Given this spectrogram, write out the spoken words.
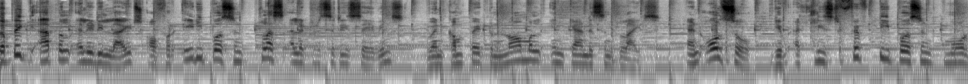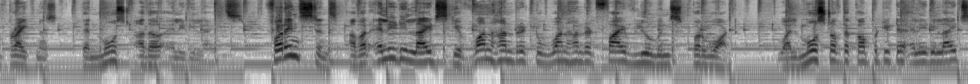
The Big Apple LED lights offer 80% plus electricity savings when compared to normal incandescent lights and also give at least 50% more brightness than most other LED lights. For instance, our LED lights give 100 to 105 lumens per watt, while most of the competitor LED lights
